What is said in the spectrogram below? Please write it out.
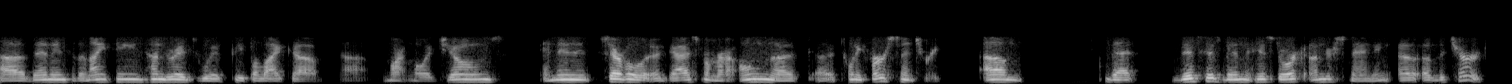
uh, then into the 1900s with people like uh, uh, Martyn Lloyd-Jones, and then several uh, guys from our own 21st uh, century. Um, that this has been the historic understanding of, of the church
